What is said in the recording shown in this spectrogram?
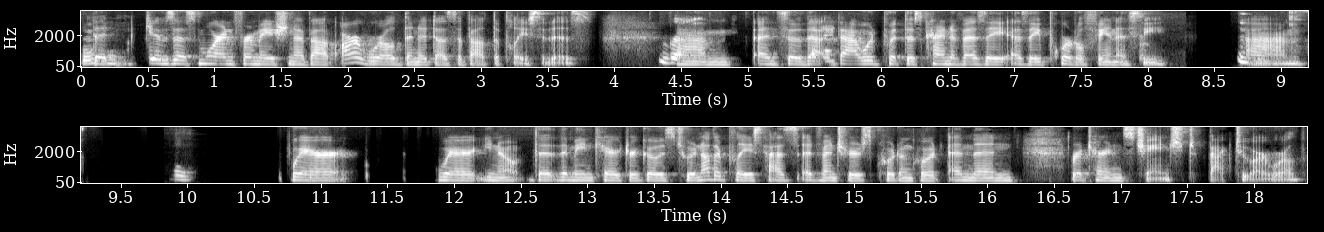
That gives us more information about our world than it does about the place it is Right. um, and so that that would put this kind of as a as a portal fantasy Mhm. um, where where you know the the main character goes to another place has adventures quote unquote and then returns changed back to our world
